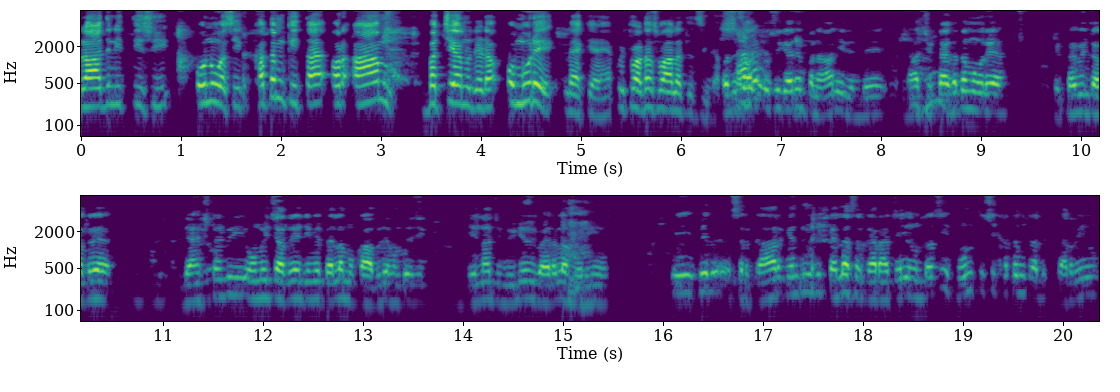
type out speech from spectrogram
ਰਾਜਨੀਤੀ ਸੀ ਉਹਨੂੰ ਅਸੀਂ ਖਤਮ ਕੀਤਾ ਔਰ ਆਮ ਬੱਚਿਆਂ ਨੂੰ ਜਿਹੜਾ ਉਹ ਮੂਰੇ ਲੈ ਕੇ ਆਏ ਹਾਂ। ਕੋਈ ਤੁਹਾਡਾ ਸਵਾਲ ਹੈ ਤੁਸੀਂ ਕਰ ਤੁਸੀਂ ਕਹਿ ਰਹੇ ਹੋ ਪਨਾਹ ਨਹੀਂ ਦਿੰਦੇ ਨਾ ਚਿੱਟਾ ਖਤਮ ਹੋ ਰਿਹਾ ਚਿੱਟਾ ਵੀ ਚੱਲ ਰਿਹਾ। ਗੈਂਗਸਟਰ ਵੀ ਉਵੇਂ ਚੱਲ ਰਿਹਾ ਜਿਵੇਂ ਪਹਿਲਾਂ ਮੁਕਾਬਲੇ ਹੁੰਦੇ ਸੀ ਜੇਲ੍ਹਾਂ 'ਚ ਵੀਡੀਓ ਵੀ ਵਾਇਰਲ ਹੋ ਰਹੀਆਂ ਤੇ ਫਿਰ ਸਰਕਾਰ ਕਹਿੰਦੀ ਵੀ ਪਹਿਲਾਂ ਸਰਕਾਰਾਂ 'ਚ ਇਹ ਹੁੰਦਾ ਸੀ ਹੁਣ ਤੁਸੀਂ ਖਤਮ ਕਰ ਰਹੇ ਹੋ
